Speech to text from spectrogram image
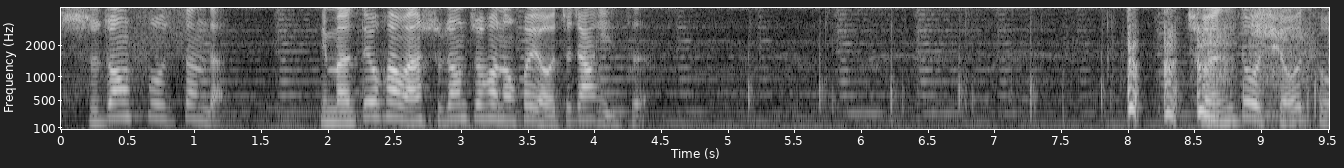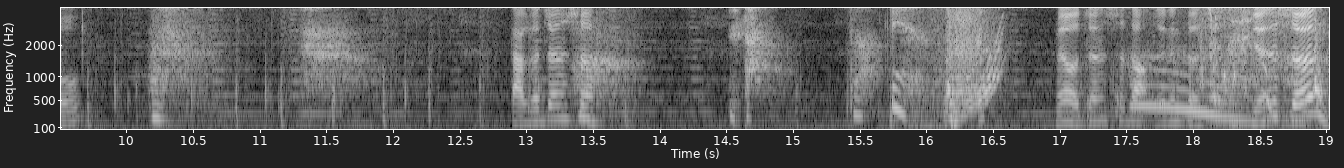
时装附赠的。你们兑换完时装之后呢，会有这张椅子。纯度囚徒。打个真射，没有真射到，有点可惜。元神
